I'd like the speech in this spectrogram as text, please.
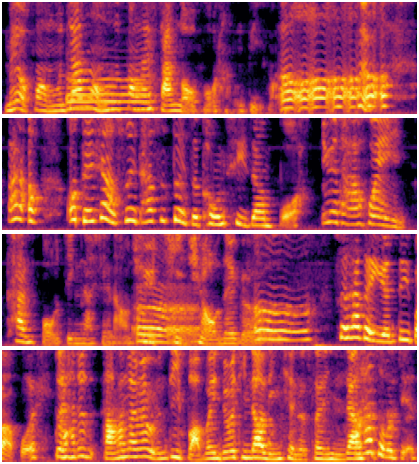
没有放，我们家那种是放在三楼佛堂的地方。哦哦哦哦哦哦哦！啊哦哦，等一下，所以他是对着空气这样播？因为他会看佛经那些，然后去祈求那个。嗯，所以他可以原地宝贝。对，他就是早上在那边原地宝贝，你就会听到零钱的声音这样。他怎么捡？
